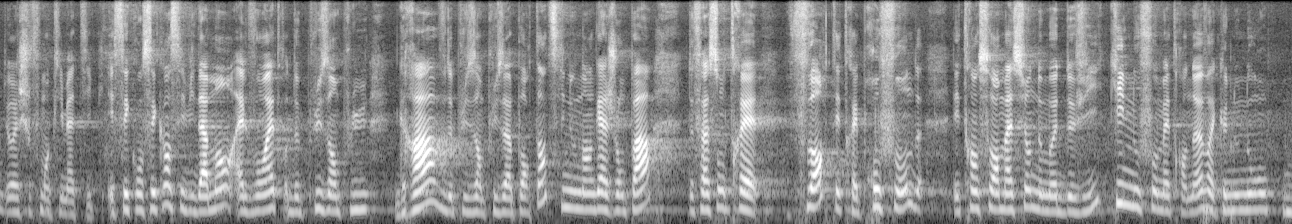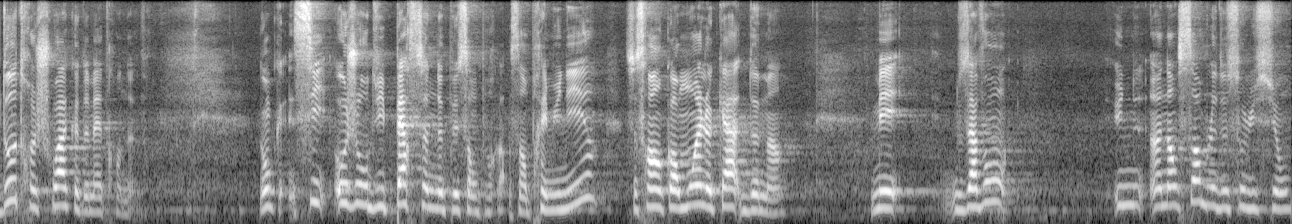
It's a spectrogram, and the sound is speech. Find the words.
du réchauffement climatique. Et ces conséquences, évidemment, elles vont être de plus en plus graves, de plus en plus importantes si nous n'engageons pas de façon très forte et très profonde les transformations de nos modes de vie qu'il nous faut mettre en œuvre et que nous n'aurons d'autre choix que de mettre en œuvre. Donc si aujourd'hui personne ne peut s'en prémunir, ce sera encore moins le cas demain. Mais nous avons un ensemble de solutions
